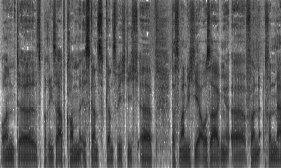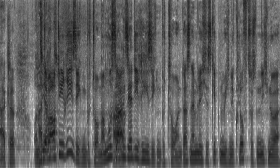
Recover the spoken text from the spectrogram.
und äh, das Pariser Abkommen ist ganz, ganz wichtig. Äh, das waren wichtige Aussagen äh, von, von Merkel. Und hat sie aber hat auch die Risiken betont. Man muss sagen, sie hat die Risiken betont. Das nämlich, es gibt nämlich eine Kluft zwischen nicht nur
